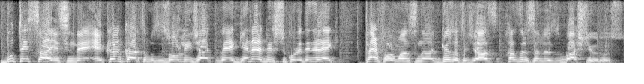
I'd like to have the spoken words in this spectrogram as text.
Bu test sayesinde ekran kartımızı zorlayacak ve genel bir skor edinerek performansına göz atacağız. Hazırsanız başlıyoruz.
